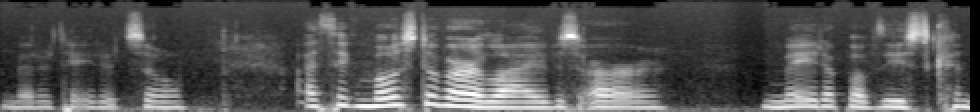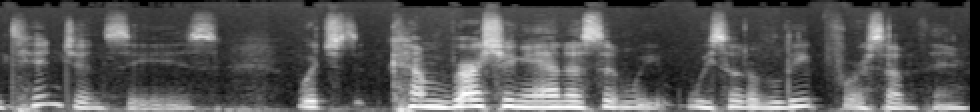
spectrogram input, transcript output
meditated. So I think most of our lives are made up of these contingencies which come rushing at us and we, we sort of leap for something.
